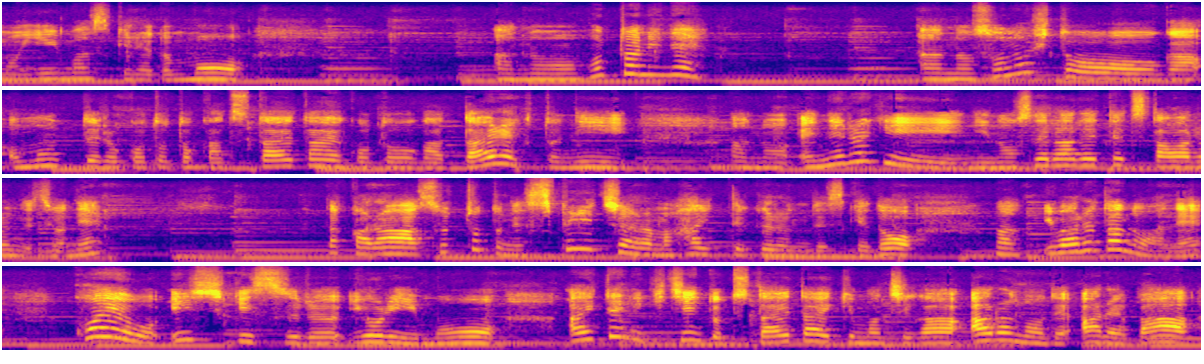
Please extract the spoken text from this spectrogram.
も言いますけれどもあの本当にねあのその人が思ってることとか伝えたいことがダイレクトにあのエネルギーに乗せられて伝わるんですよね。だからそちょっとねスピリチュアルも入ってくるんですけど、まあ、言われたのはね声を意識するよりも相手にきちんと伝えたい気持ちがあるのであれば、ま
